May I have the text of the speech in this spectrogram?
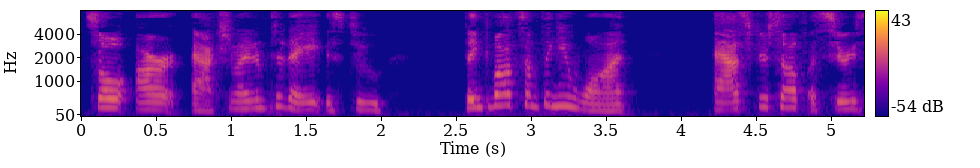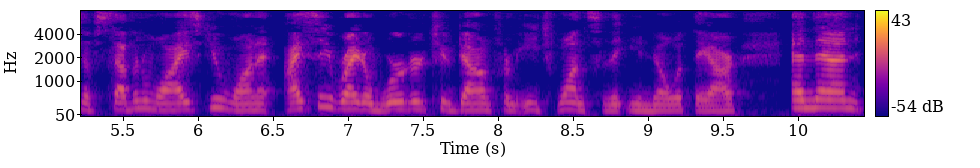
So our action item today is to think about something you want Ask yourself a series of seven whys you want it. I say write a word or two down from each one so that you know what they are. And then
